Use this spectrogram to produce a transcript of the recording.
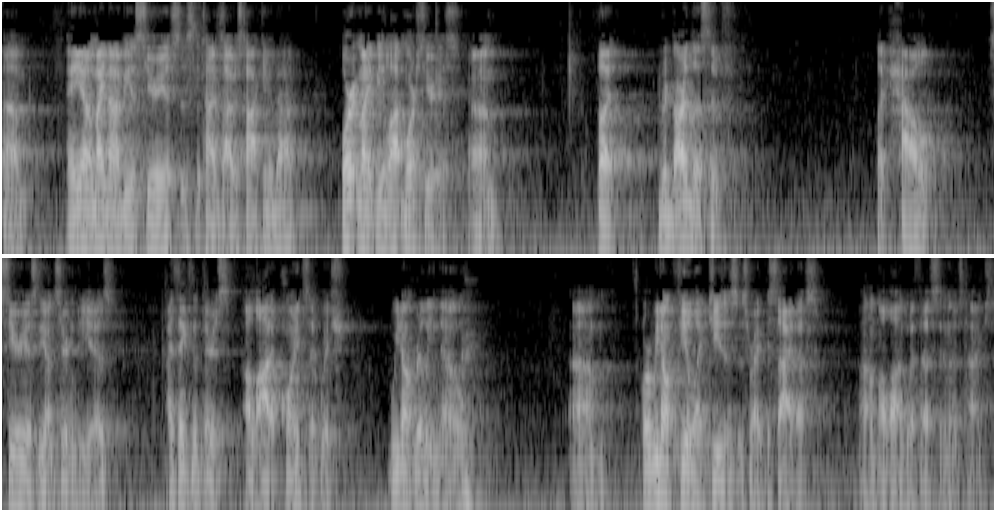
Um, and, you know, it might not be as serious as the times I was talking about, or it might be a lot more serious. Um, but regardless of like how serious the uncertainty is, I think that there's a lot of points at which we don't really know, um, or we don't feel like Jesus is right beside us, um, along with us in those times.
